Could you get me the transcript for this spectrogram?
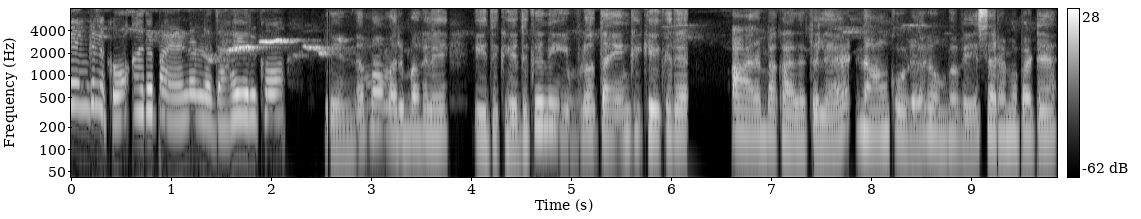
எங்களுக்கும் அது பயனுள்ளதாக இருக்கும். என்னம்மா மருமகளே இதுக்கு எதுக்கு நீ இவ்ளோ தயங்கி கேக்குற? ஆரம்ப காலத்துல நான் கூட ரொம்பவே சிரமப்பட்டேன்.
